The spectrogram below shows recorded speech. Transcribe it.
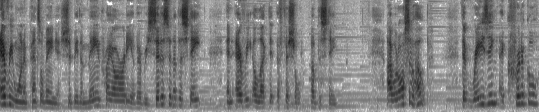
everyone in Pennsylvania should be the main priority of every citizen of the state and every elected official of the state. I would also hope that raising a critical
